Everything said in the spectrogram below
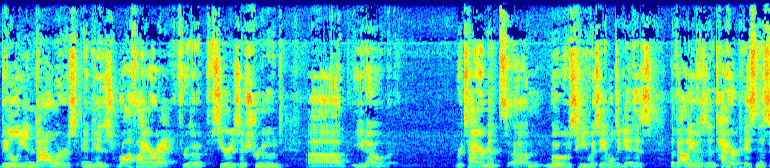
billion dollars in his Roth IRA through a series of shrewd, uh, you know, retirement um, moves. He was able to get his the value of his entire business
